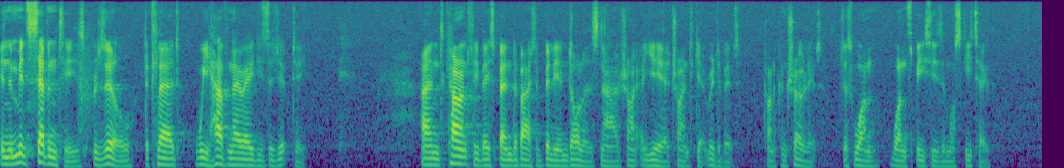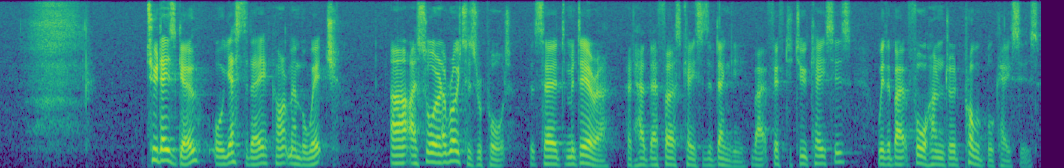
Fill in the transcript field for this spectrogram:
in the mid 70s, Brazil declared, We have no Aedes aegypti. And currently, they spend about a billion dollars now try, a year trying to get rid of it, trying to control it. Just one, one species of mosquito. Two days ago, or yesterday, I can't remember which, uh, I saw a Reuters report that said Madeira had had their first cases of dengue, about 52 cases, with about 400 probable cases.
